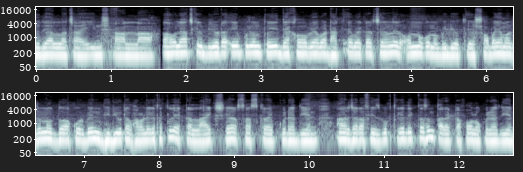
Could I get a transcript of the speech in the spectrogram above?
যদি আল্লাহ চায়, ইনশাআল্লাহ। তাহলে আজকের ভিডিওটা এই পর্যন্তই। দেখা হবে আবার ঢাকা বেকার চ্যানেলের অন্য কোনো ভিডিওতে। সবাই আমার জন্য দোয়া করবেন। ভিডিওটা ভালো লেগে থাকলে একটা লাইক শেয়ার সাবস্ক্রাইব করে দিন আর যারা ফেসবুক থেকে দেখতেছেন, তার একটা ফলো করে দিন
